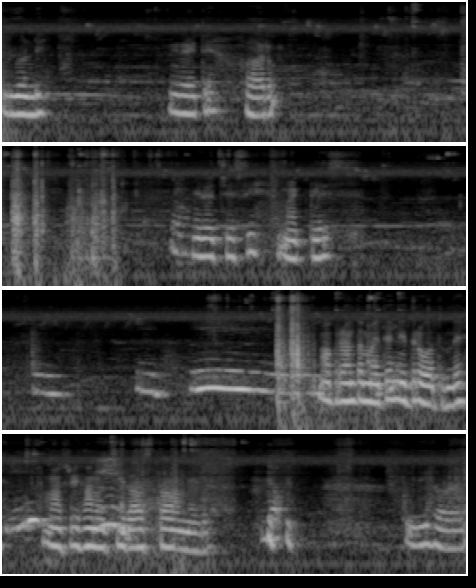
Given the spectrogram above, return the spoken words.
ఇదిగోండి. ఇదైతే హారం. ఇది వచ్చేసి నెక్లెస్. మా ప్రాంతం అయితే నిద్ర అవుతుంది మా శ్రీహాన్ వచ్చి రాస్తా ఉన్నాడు. ఇది హారం.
